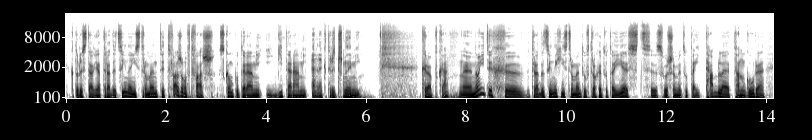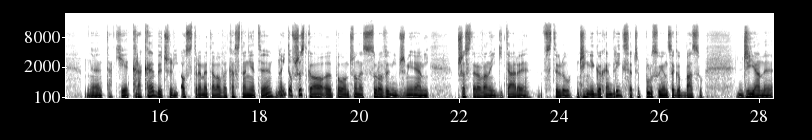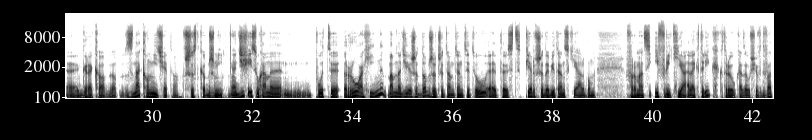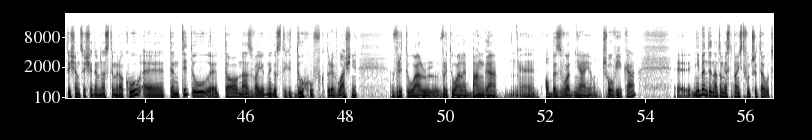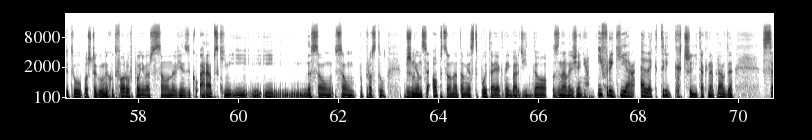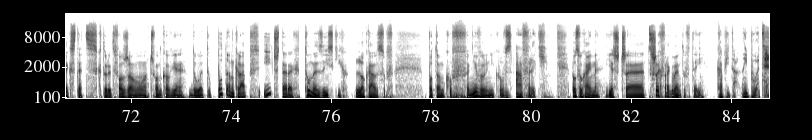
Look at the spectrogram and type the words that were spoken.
który stawia tradycyjne instrumenty twarzą w twarz z komputerami i gitarami elektrycznymi. Kropka. No i tych y, tradycyjnych instrumentów trochę tutaj jest. Słyszymy tutaj table, tangurę, y, takie krakeby, czyli ostre metalowe kastaniety. No i to wszystko y, połączone z surowymi brzmieniami przesterowanej gitary w stylu Jimmy'ego Hendrixa czy pulsującego basu Gianny e, Greco. No, znakomicie to wszystko brzmi. Dzisiaj słuchamy płyty Ruachin. Mam nadzieję, że dobrze czytam ten tytuł. E, to jest pierwszy debiutancki album formacji Ifrikia Electric, który ukazał się w 2017 roku. E, ten tytuł to nazwa jednego z tych duchów, które właśnie w, w rytuale banga e, obezwładniają człowieka. E, nie będę natomiast Państwu czytał tytułu poszczególnych utworów, ponieważ są one w języku arabskim i, i, i no są, są po prostu brzmiące obco, natomiast płyta jak najbardziej do znalezienia. Ifrikia Electric, czyli tak naprawdę sextet, który tworzą członkowie duetu Putan Club i czterech tunezyjskich lokalsów potomków niewolników z Afryki. Posłuchajmy jeszcze trzech fragmentów tej kapitalnej płyty.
